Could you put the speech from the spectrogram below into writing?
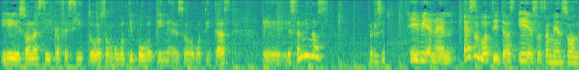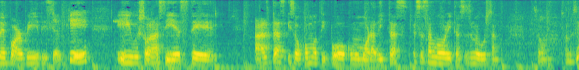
Y son así cafecitos, son como tipo botines o botitas. Eh, están lindos, pero sí. Y vienen esas botitas y esas también son de Barbie, dice aquí. Y son así, este, altas y son como tipo, como moraditas. Esas están muy bonitas, esas me gustan. Son, son así.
